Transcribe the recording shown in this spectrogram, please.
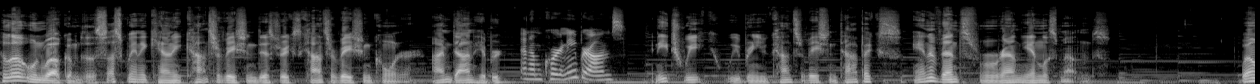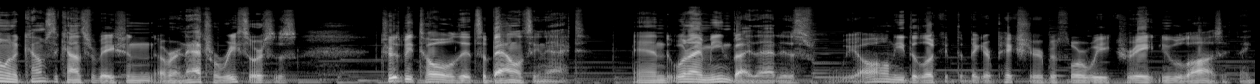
Hello and welcome to the Susquehanna County Conservation District's Conservation Corner. I'm Don Hibbert. And I'm Courtney Bronze. and each week we bring you conservation topics and events from around the Endless Mountains. Well, when it comes to conservation of our natural resources, truth be told, it's a balancing act. And what I mean by that is we all need to look at the bigger picture before we create new laws, I think.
